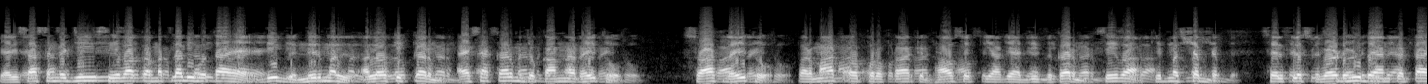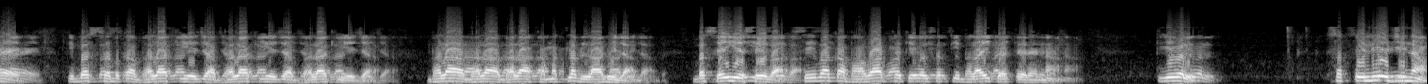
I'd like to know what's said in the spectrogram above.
प्यारी सासंगत जी सेवा का मतलब ही होता है दिव्य, निर्मल, अलौकिक कर्म। ऐसा कर्म जो कामना रहित हो, स्वार्थ रहित हो परमात्म और परोपकार के भाव से किया गया दिव्य कर्म, सेवा, खिदमत शब्द सेल्फलेस वर्ड ही बयान करता है कि बस सबका भला किए जा, भला किए जा, भला किए जा। भला भला भला का मतलब लाभ ही लाभ। बस यही है सेवा। सेवा का भावार्थ केवल सबकी भलाई करते रहना। केवल सबके लिए जीना।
